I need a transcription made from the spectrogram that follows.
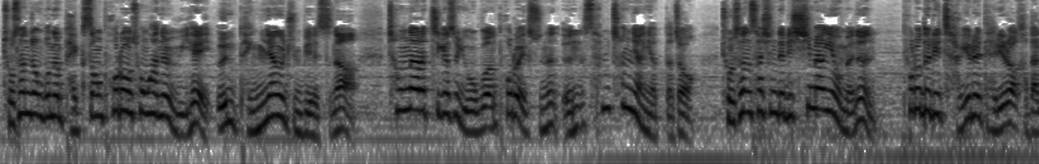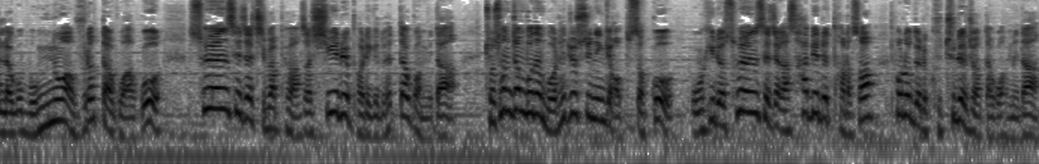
조선 정부는 백성 포로 송환을 위해 은 100량을 준비했으나 청나라 측에서 요구한 포로 액수는 은 3천량이었다죠. 조선 사신들이 심양에 오면은 포로들이 자기를 데리러 가달라고 목 놓아 울었다고 하고 소현세자 집 앞에 와서 시위를 벌이기도 했다고 합니다. 조선 정부는 뭘 해줄 수 있는 게 없었고 오히려 소현세자가 사비를 털어서 포로들을 구출해 주었다고 합니다.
